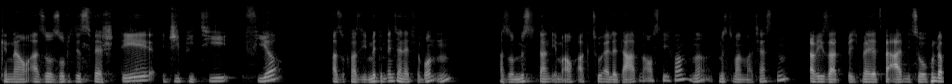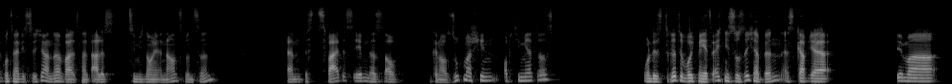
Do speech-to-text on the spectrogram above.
Genau, also so wie ich das verstehe, GPT-4, also quasi mit dem Internet verbunden, also müsste dann eben auch aktuelle Daten ausliefern, ne? müsste man mal testen. Aber wie gesagt, bin ich mir jetzt bei allen nicht so hundertprozentig sicher, ne? weil es halt alles ziemlich neue Announcements sind. Ähm, das zweite ist eben, dass es auf genau Suchmaschinen optimiert ist. Und das dritte, wo ich mir jetzt echt nicht so sicher bin, es gab ja immer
